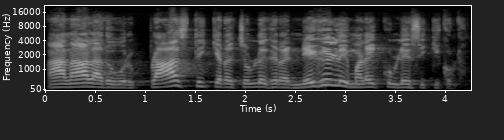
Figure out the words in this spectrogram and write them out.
ஆனால் அது ஒரு பிளாஸ்டிக் என சொல்லுகிற நெகிழி மலைக்குள்ளே சிக்கிக்கொண்டது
